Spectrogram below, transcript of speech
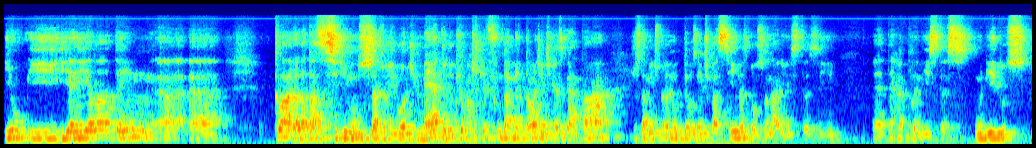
E, e, e aí ela tem. Uh, uh, claro, ela está seguindo um certo rigor de método, que eu acho que é fundamental a gente resgatar, justamente para não ter os antivacinas bolsonaristas e é, terraplanistas unidos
